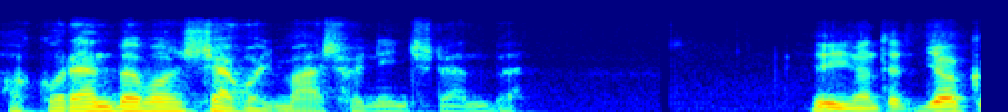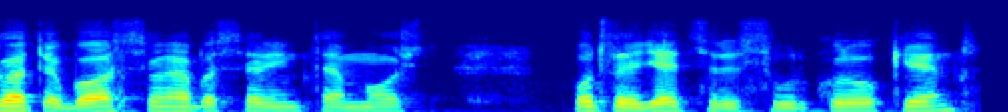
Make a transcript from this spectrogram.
akkor rendben van, sehogy máshogy nincs rendben. Így van, tehát gyakorlatilag Barcelonában szerintem most ott vagy egy egyszerű szurkolóként,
